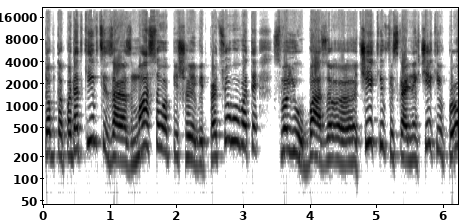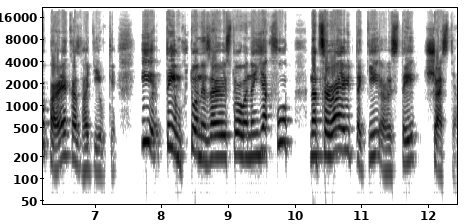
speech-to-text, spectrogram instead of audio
Тобто податківці зараз масово пішли відпрацьовувати свою базу чеків, фіскальних чеків про переказ готівки. І тим, хто не зареєстрований як ФОП, надсилають такі листи щастя.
